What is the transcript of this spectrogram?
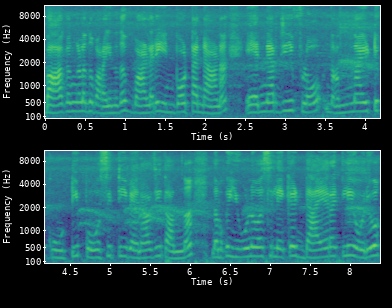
ഭാഗങ്ങളെന്ന് പറയുന്നത് വളരെ ഇമ്പോർട്ടന്റ് ആണ്. എനർജി ഫ്ലോ നന്നായിട്ട് കൂട്ടി പോസിറ്റീവ് എനർജി തന്ന് നമുക്ക് യൂണിവേഴ്സിലേക്ക് ഡയറക്റ്റ്ലി ഒരു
